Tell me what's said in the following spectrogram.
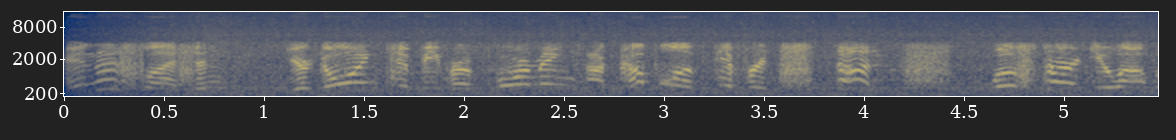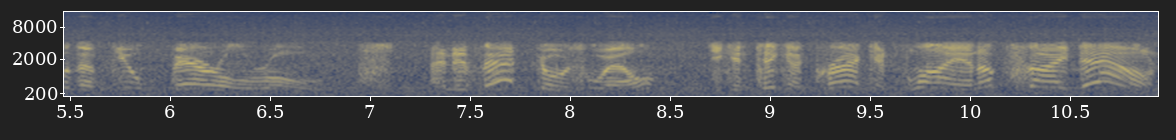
In this lesson, you're going to be performing a couple of different stunts. We'll start you out with a few barrel rolls. And if that goes well, you can take a crack at flying upside down.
